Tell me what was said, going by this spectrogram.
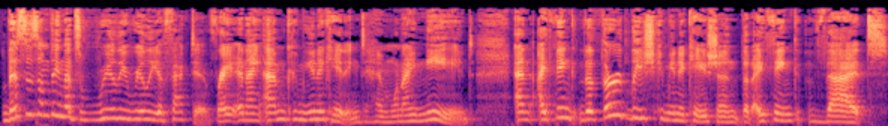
this is something that's really, really effective, right? And I am communicating to him when I need. And I think the third leash communication that I think that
